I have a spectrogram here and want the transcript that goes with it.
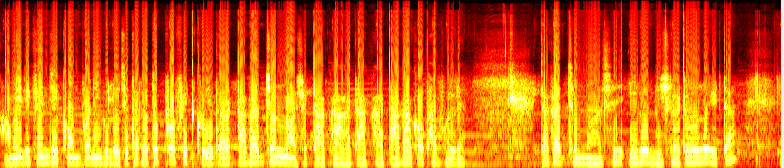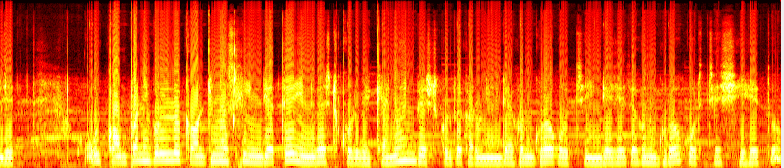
আমেরিকান যে কোম্পানিগুলো আছে, তারা তো প্রফিট করে, তারা টাকার জন্য আসে। টাকা টাকা টাকা কথা বলে। টাকার জন্য আসে। এইবার বিষয়টা হলো এটা যে ওই কোম্পানিগুলো কন্টিনিউয়াসলি ইন্ডিয়াতে ইনভেস্ট করবে। কেন ইনভেস্ট করবে? কারণ ইন্ডিয়া এখন গ্রো করছে। ইন্ডিয়া যেহেতু এখন গ্রো করছে, সেহেতু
